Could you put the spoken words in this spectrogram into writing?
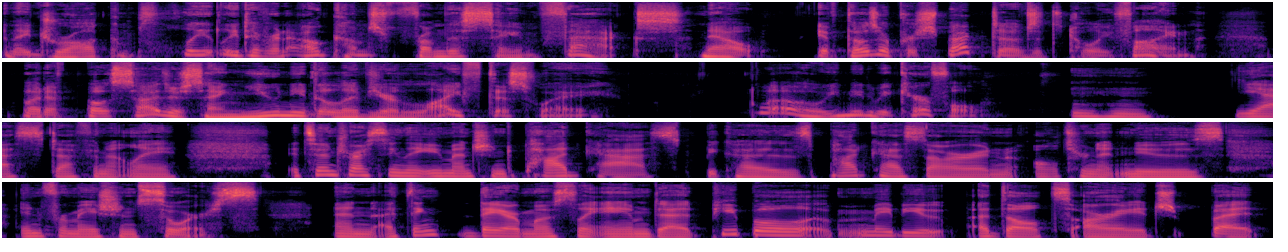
and they draw completely different outcomes from the same facts. Now, if those are perspectives, it's totally fine. But if both sides are saying you need to live your life this way, whoa, you need to be careful. Mm-hmm. Yes, definitely. It's interesting that you mentioned podcast because podcasts are an alternate news information source. And I think they are mostly aimed at people, maybe adults our age, but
